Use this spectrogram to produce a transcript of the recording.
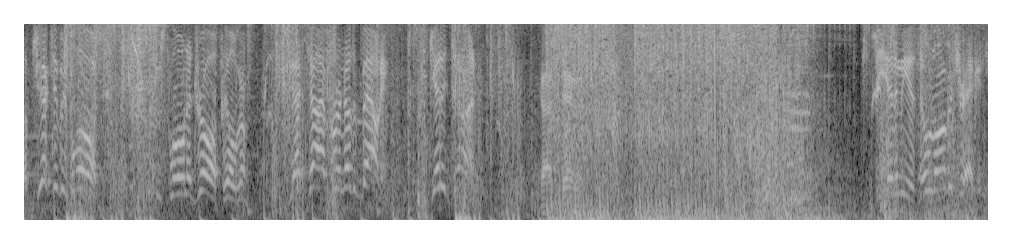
Objective is lost. Too slow in a draw, Pilgrim. Got time for another bounty. Get it done. God damn it. The enemy is no longer tracking you.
